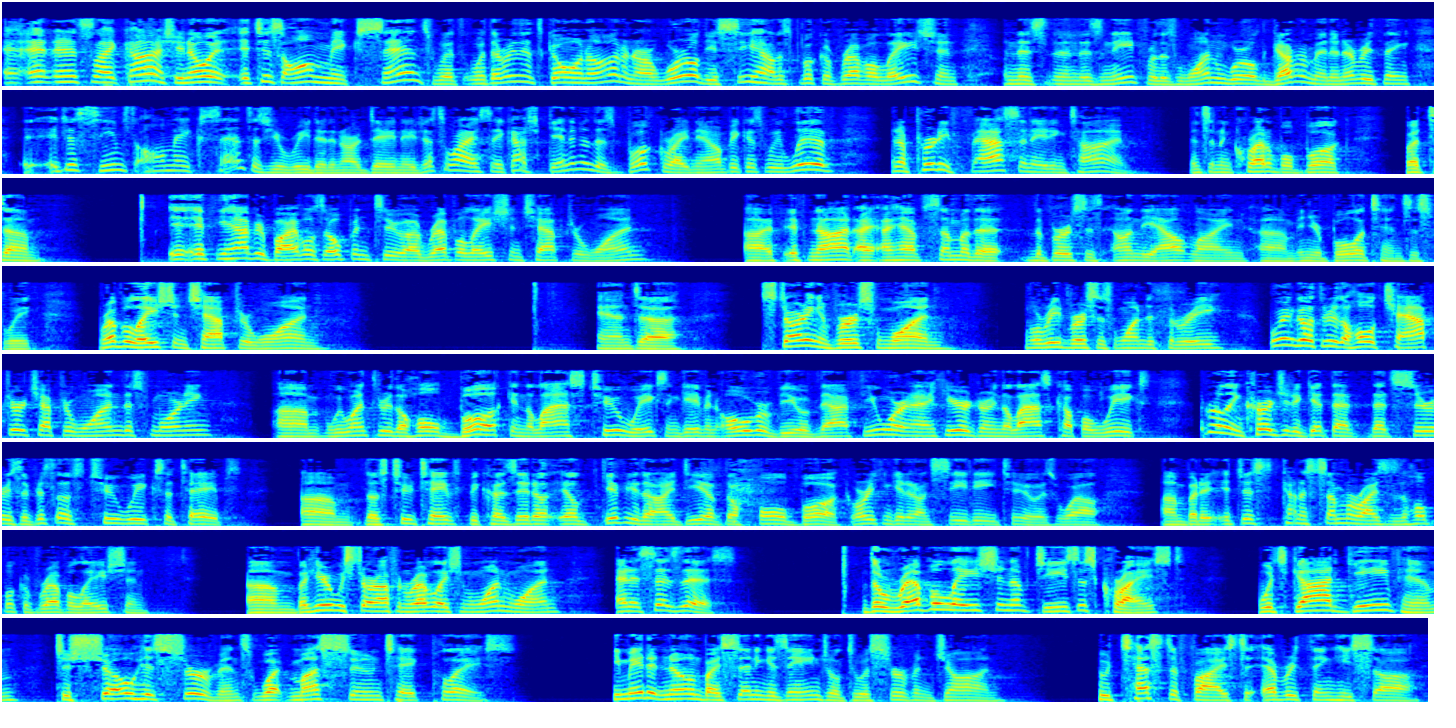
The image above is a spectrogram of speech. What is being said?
and, and it's like, gosh, you know, it, it just all makes sense with, with everything that's going on in our world. You see how this book of Revelation and this, and this need for this one world government and everything, it, it just seems to all make sense as you read it in our day and age. That's why I say, gosh, get into this book right now because we live in a pretty fascinating time. It's an incredible book. But um, if you have your Bibles, open to uh, Revelation chapter 1. Uh, if, if, not, I, I, have some of the, the verses on the outline um, in your bulletins this week. Revelation chapter 1. And uh, starting in verse 1, we'll read verses 1 to 3. We're going to go through the whole chapter, chapter 1, this morning. Um, we went through the whole book in the last two weeks and gave an overview of that. If you weren't here during the last couple of weeks, I'd really encourage you to get that, that series of just those two weeks of tapes, um, those two tapes, because it'll, it'll give you the idea of the whole book, or you can get it on CD too as well. Um, but it, it just kind of summarizes the whole book of Revelation. Um, but here we start off in Revelation 1 1, and it says this The revelation of Jesus Christ, which God gave him to show his servants what must soon take place. He made it known by sending his angel to his servant John who testifies to everything he saw.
